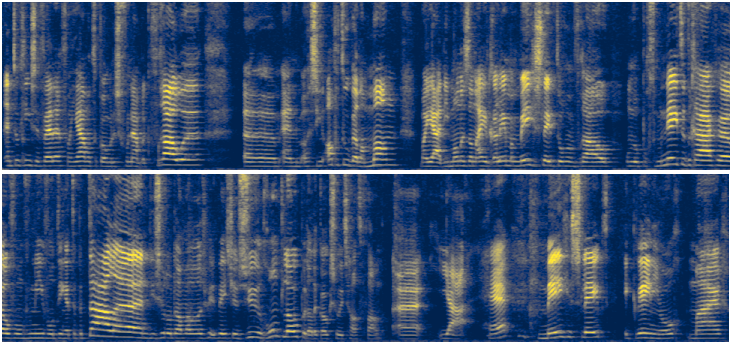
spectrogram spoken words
en toen ging ze verder van ja, want er komen dus voornamelijk vrouwen. Ehm, en we zien af en toe wel een man. Maar ja, die man is dan eigenlijk alleen maar meegesleept door een vrouw om de portemonnee te dragen. Of om in ieder geval dingen te betalen. En die zullen dan wel eens een beetje zuur rondlopen. Dat ik ook zoiets had van, eh, ja, hè, meegesleept. Ik weet niet hoor, maar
